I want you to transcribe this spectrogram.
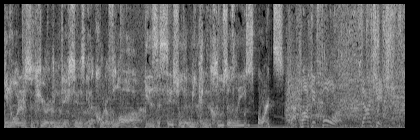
In order to secure convictions in a court of law, it is essential that we conclusively. sports, Shot clock at four. Doncic.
